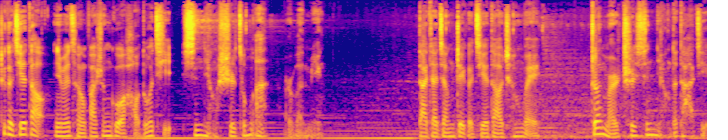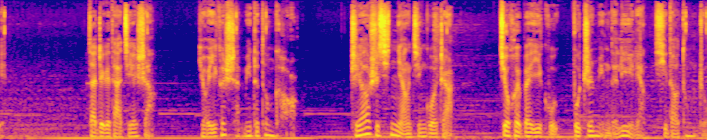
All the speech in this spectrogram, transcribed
这个街道因为曾发生过好多起新娘失踪案而闻名。大家将这个街道称为专门吃新娘的大街。在这个大街上，有一个神秘的洞口，只要是新娘经过这儿。就会被一股不知名的力量吸到洞中，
